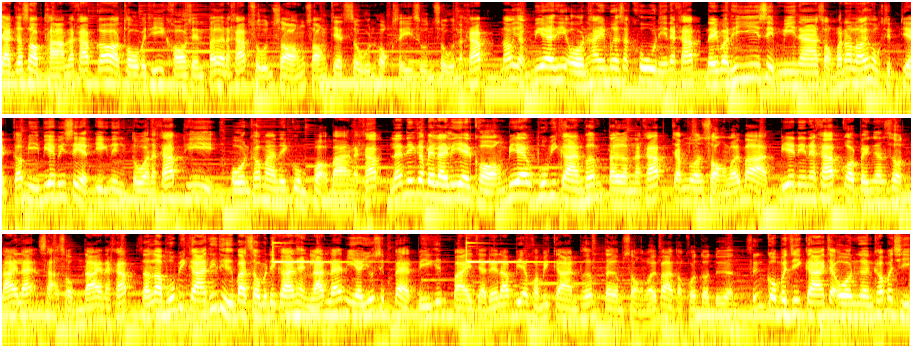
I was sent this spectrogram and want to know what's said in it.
อยากจะสอบถามนะครับ ก็โทรไปที่ call center นะครับ 022706400 นะครับ นอกจากเบี้ยที่โอนให้เมื่อสักครู่นี้นะครับ ในวันที่ 20 มีนา2567 ก็มีเบี้ยพิเศษอีก 1 ตัวนะครับ ที่โอนเข้ามาในกลุ่มเปราะบางนะครับ และนี่ก็เป็นรายละเอียดของเบี้ยผู้พิการเพิ่มเติมนะครับจำนวน 200 บาท เบี้ยนี้นะครับกดเป็นเงินสดได้และสะสมได้นะครับสำหรับผู้พิการที่ถือบัตรสวัสดิการแห่งรัฐและมีอายุ 18 ปีขึ้นไป จะได้รับเบี้ยความพิการเพิ่มเติม 200 บาทต่อคนต่อเดือน ซึ่งกรมบัญชีกลางจะโอนเงินเข้าบัญชี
